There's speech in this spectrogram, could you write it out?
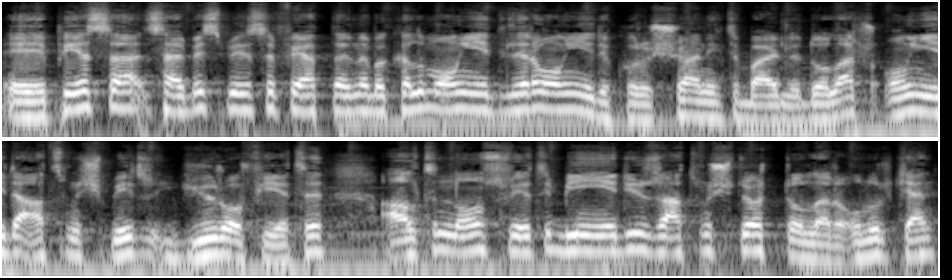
E, piyasa serbest piyasa fiyatlarına bakalım 17 lira 17 kuruş şu an itibariyle dolar 17.61 euro fiyatı altının ons fiyatı 1764 dolar olurken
